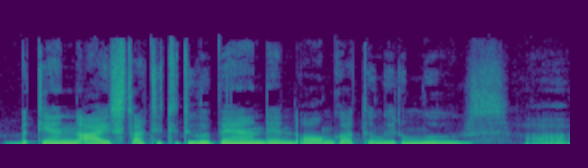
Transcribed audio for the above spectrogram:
but then I started to do a band and all got a little loose. Uh,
